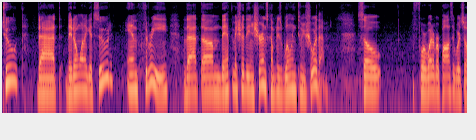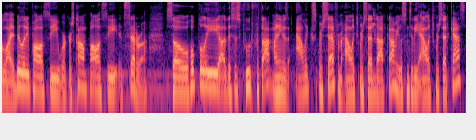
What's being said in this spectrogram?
two, that they don't want to get sued, and three, that um, they have to make sure the insurance company is willing to insure them. So for whatever policy, whether it's a liability policy, workers' comp policy, etc. So hopefully uh, this is food for thought. My name is Alex Merced from alexmerced.com. You listen to the Alex Merced cast.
